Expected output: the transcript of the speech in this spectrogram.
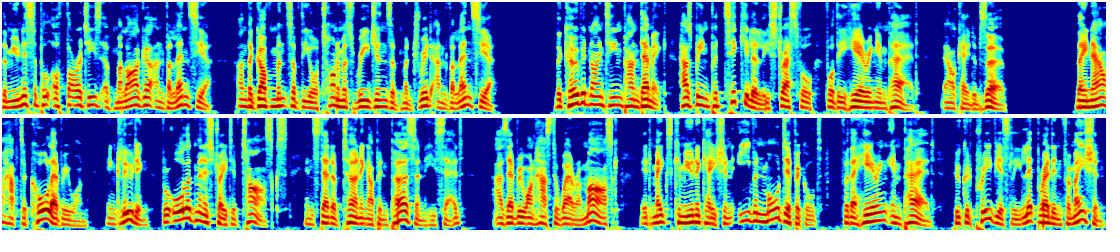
the municipal authorities of Malaga and Valencia, and the governments of the autonomous regions of Madrid and Valencia. The COVID 19 pandemic has been particularly stressful for the hearing impaired, Alcaide observed. They now have to call everyone, including for all administrative tasks, instead of turning up in person, he said. As everyone has to wear a mask, it makes communication even more difficult for the hearing impaired who could previously lip read information.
